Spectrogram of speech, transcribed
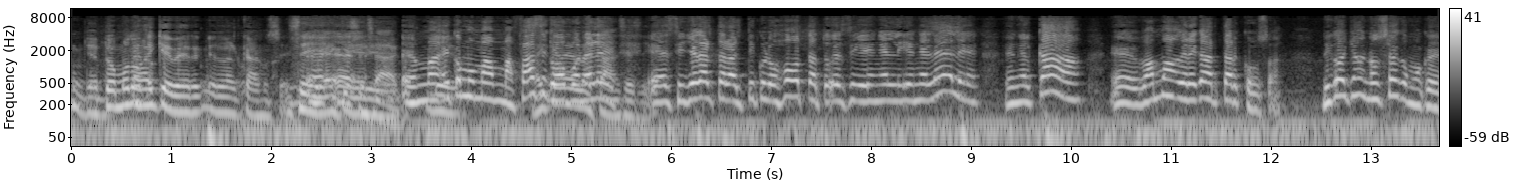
De todos modos hay que ver el alcance. Sí, hay que, exacto. Es, más, es como más, más fácil como ponerle, alcance, sí. eh, si llega hasta el artículo J, tú decís en el, en el L, en el K, eh, vamos a agregar tal cosa. Digo yo, no sé cómo que.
